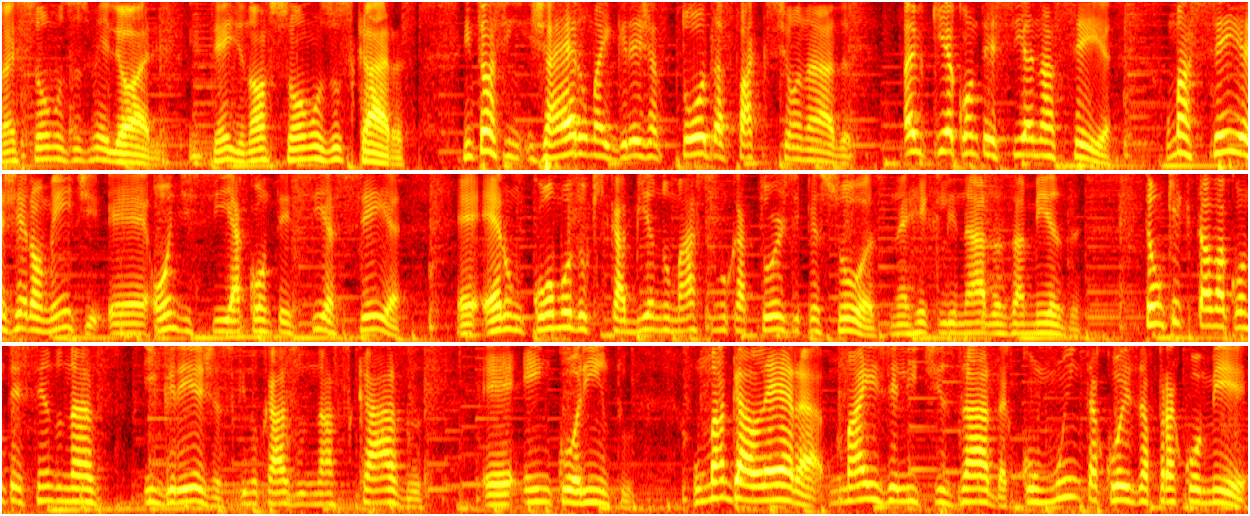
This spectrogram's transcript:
Nós somos os melhores, entende? Nós somos os caras. Então, assim, já era uma igreja toda faccionada. Aí o que acontecia na ceia? Uma ceia, geralmente, é, onde se acontecia ceia, é, era um cômodo que cabia no máximo 14 pessoas, né, reclinadas à mesa. Então, o que estava acontecendo nas igrejas, que no caso nas casas é, em Corinto? Uma galera mais elitizada, com muita coisa para comer,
